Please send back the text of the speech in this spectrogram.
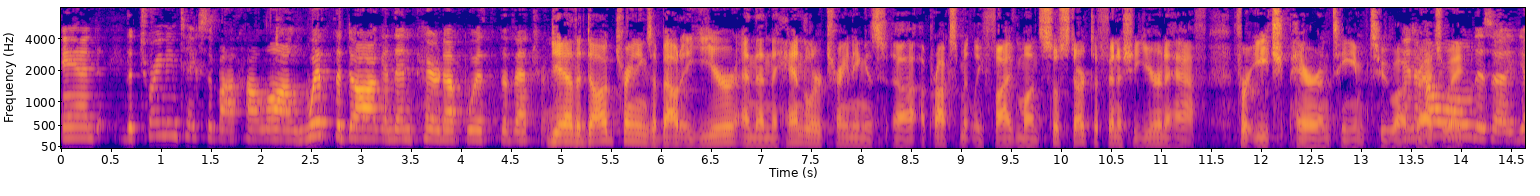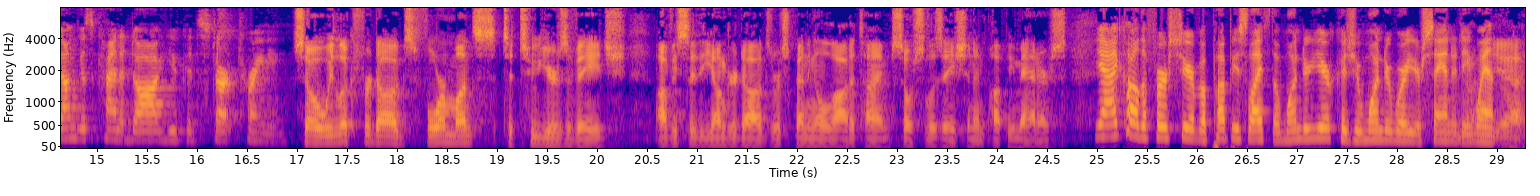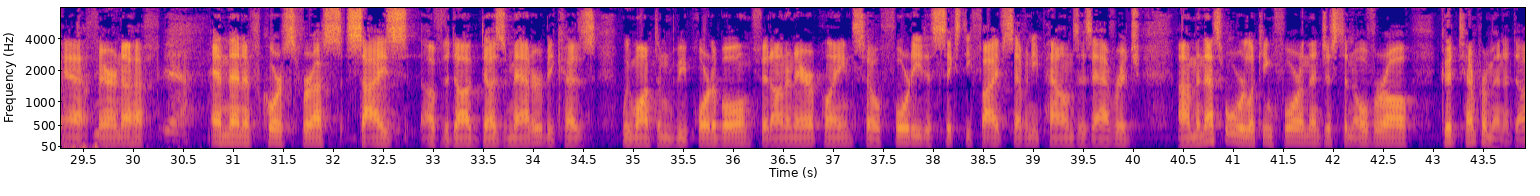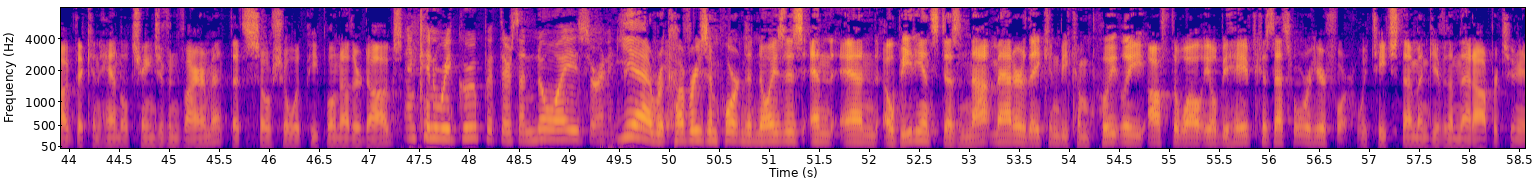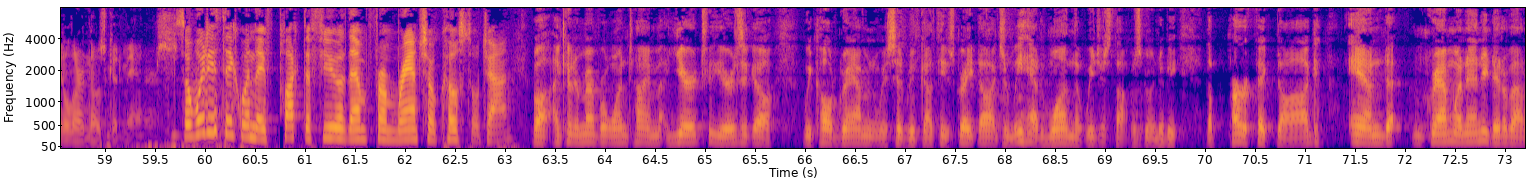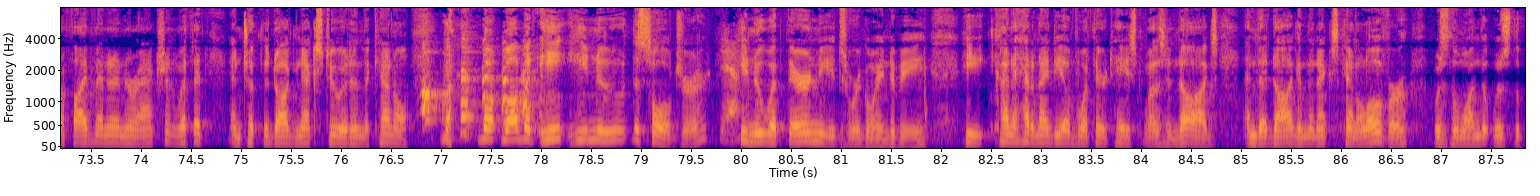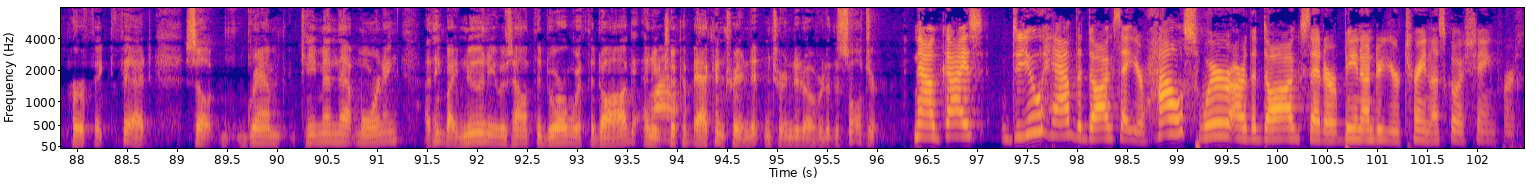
And the training takes about how long with the dog and then paired up with the veteran? Yeah, the dog training is about a year, and then the handler training is uh, approximately five months. So start to finish a year and a half for each pair and team to uh, and graduate. how old is a youngest kind of dog you could start training? So we look for dogs four months to two years of age. Obviously, the younger dogs, we're spending a lot of time socialization and puppy manners. Yeah, I call the first year of a puppy's life the wonder year because you wonder where your sanity went. Yeah, yeah, fair enough. Yeah. And then, of course, for us, size of the dog does matter because we want them to be portable and fit on an airplane. So 40 to 65, 70 pounds is average. Um, and that's what we're looking for. And then just an overall good temperament, a dog that can handle change of environment, that's social with people and other dogs. And can regroup if there's a noise or anything. Yeah, recovery is important to noises, and, and obedience does not matter. They can be completely off the wall, ill behaved, because that's what we're here for. We teach them and give them that opportunity to learn those good manners. So, what do you think when plucked a few of them from Rancho Coastal, John? Well, I can remember one time, a year or two years ago, we called Graham and we said, We've got these great dogs. And we had one that we just thought was going to be the perfect dog. And Graham went in, he did about a five minute interaction with it and took the dog next to it in the kennel. but, but, well, but he, he knew the soldier. Yeah. He knew what their needs were going to be. He kind of had an idea of what their taste was in dogs. And the dog in the next kennel over was the one that was the perfect fit. So Graham came in that morning. I think by noon he was out the door with the dog and Wow. he took it back and trained it and turned it over to the soldier. Now, guys, do you have the dogs at your house? Where are the dogs that are being under your train? Let's go with Shane first.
